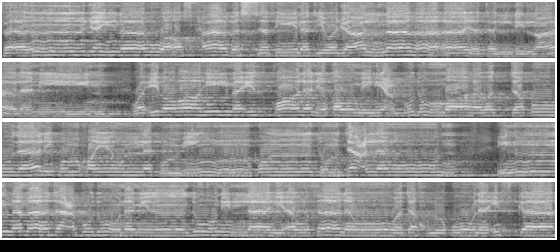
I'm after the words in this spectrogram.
فأنجيناه وأصحاب السفينة وجعلناها آية للعالمين. وإبراهيم إذ قال لقومه اعبدوا الله واتقوه ذلكم خير لكم إن كنتم تعلمون. إنما تعبدون من دون الله أوثانا وتخلقون إفكاً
